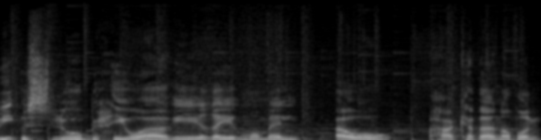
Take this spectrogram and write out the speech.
بأسلوب حواري غير ممل أو هكذا نظن.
